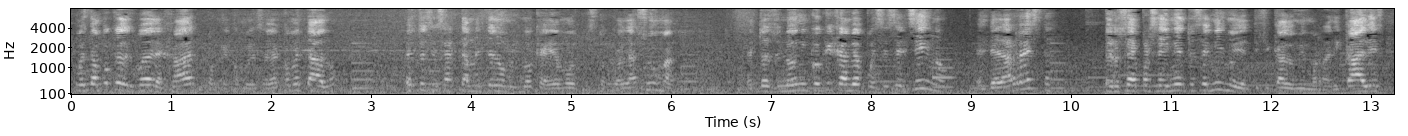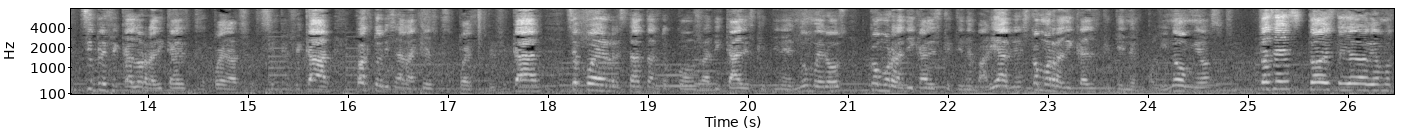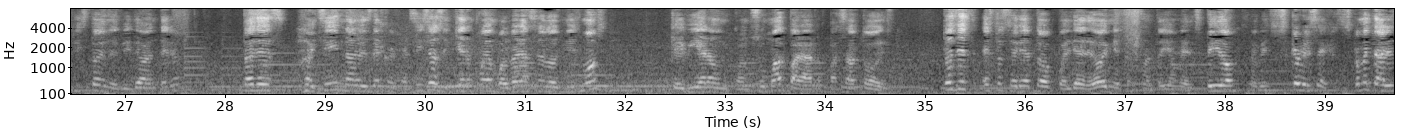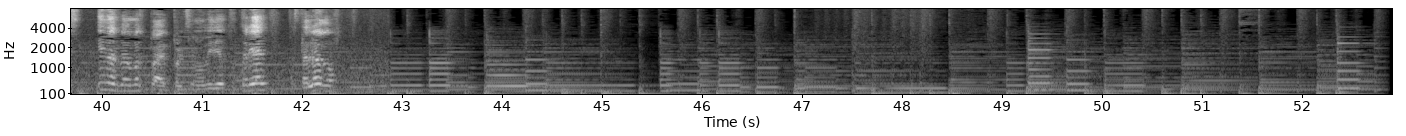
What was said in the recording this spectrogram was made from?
pues tampoco les voy a dejar, porque como les había comentado, esto es exactamente lo mismo que habíamos visto con la suma. Entonces lo único que cambia pues es el signo, el de la resta. Pero o el procedimiento es el mismo, identificar los mismos radicales, simplificar los radicales que se pueden simplificar, factorizar aquellos que se pueden simplificar, se puede restar tanto con radicales que tienen números, como radicales que tienen variables, como radicales que tienen polinomios. Entonces, todo esto ya lo habíamos visto en el video anterior. Entonces, hoy sí, no les dejo ejercicios, si quieren pueden volver a hacer los mismos que vieron con suma para repasar todo esto. Entonces, esto sería todo por el día de hoy. Mientras tanto, yo me despido. No olviden suscribirse, dejar sus comentarios y nos vemos para el próximo video tutorial. Hasta luego.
